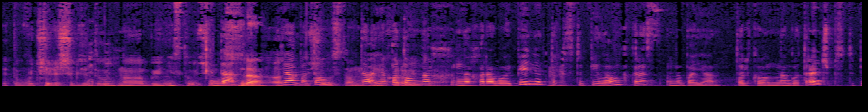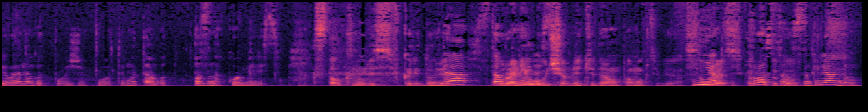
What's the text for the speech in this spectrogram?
Это в училище, где ты вот на баяниста училась? Да. Да. А я потом, там да, я потом на, на хоровое пение Мгм. поступила, а он как раз на баян. Только он на год раньше поступил, а я на год позже. Вот. И мы там вот познакомились. Столкнулись в коридоре? Да, столкнулись. Уронила учебники, да, он помог тебе собрать? Нет, просто взглядом.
